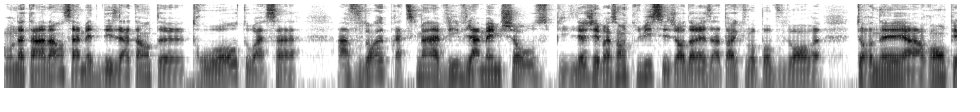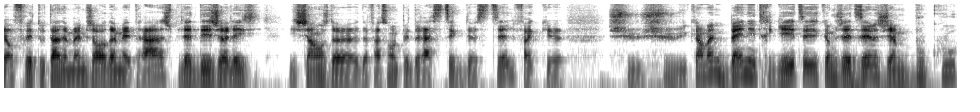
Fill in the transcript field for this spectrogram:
on a tendance à mettre des attentes euh, trop hautes ou à, vouloir pratiquement vivre la même chose. Puis là, j'ai l'impression que lui, c'est le genre de réalisateur qui va pas vouloir tourner en rond et offrir tout le temps le même genre de métrage. Puis là, déjà là, il, change de, façon un peu drastique de style. Fait que je, suis quand même bien intrigué. comme je le disais, j'aime beaucoup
